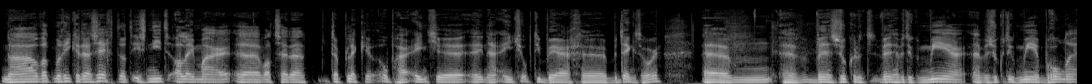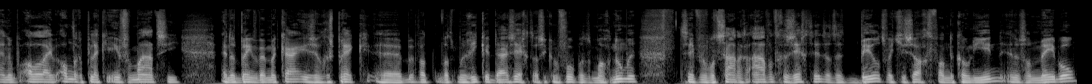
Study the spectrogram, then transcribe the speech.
Nou, wat Marieke daar zegt, dat is niet alleen maar uh, wat zij daar ter plekke op haar eentje, in haar eentje op die berg uh, bedenkt hoor. Um, uh, we, zoeken het, we, hebben natuurlijk meer, we zoeken natuurlijk meer bronnen en op allerlei andere plekken informatie. En dat brengen we bij elkaar in zo'n gesprek, wat, wat Marieke daar zegt. Als ik een voorbeeld mag noemen. Ze heeft bijvoorbeeld zaterdagavond gezegd hè, dat het beeld wat je zag van de koningin en van Mabel...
